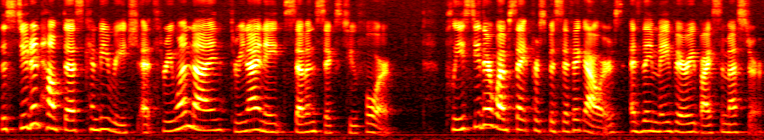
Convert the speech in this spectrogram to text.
The Student Help Desk can be reached at 319-398-7624. Please see their website for specific hours, as they may vary by semester.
